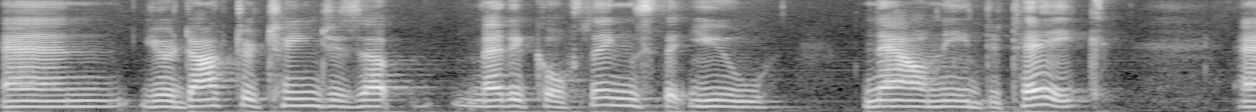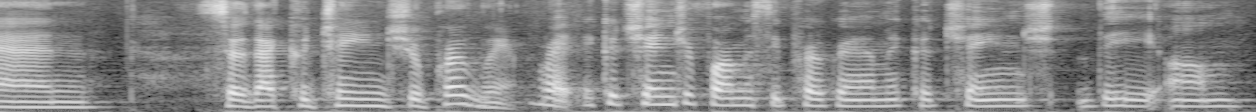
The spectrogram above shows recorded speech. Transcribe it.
and your doctor changes up medical things that you now need to take, and so that could change your program. Right. It could change your pharmacy program. It could change the um,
